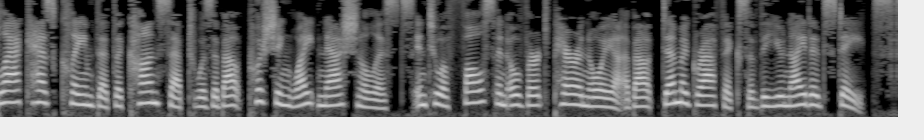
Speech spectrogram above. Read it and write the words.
Black has claimed that the concept was about pushing white nationalists into a false and overt paranoia about demographics of the United States.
